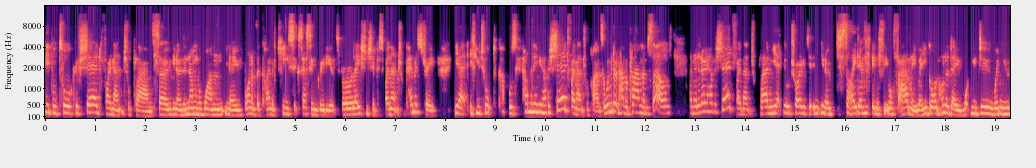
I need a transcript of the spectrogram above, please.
people talk of shared financial plans. So, you know, the number one, you know, one of the kind of key success ingredients for a relationship is financial chemistry. Yet, if you talk to couples, how many of you have a shared financial plan? So, women don't have a plan themselves and they don't have a shared financial plan, yet you're trying to, you know, decide everything for your family, where you go on holiday, what you do, when you,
